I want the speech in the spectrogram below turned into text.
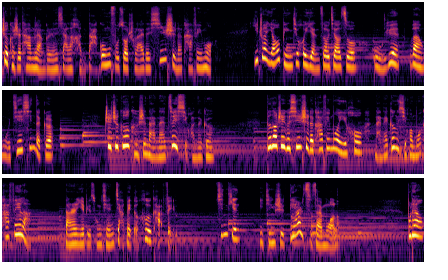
这可是他们两个人下了很大功夫做出来的新式的咖啡沫。一转摇柄就会演奏叫做《五月万物皆新》的歌。这支歌可是奶奶最喜欢的歌。得到这个新式的咖啡沫以后，奶奶更喜欢磨咖啡啦，当然也比从前加倍的喝咖啡了。今天已经是第二次在磨了。不料，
